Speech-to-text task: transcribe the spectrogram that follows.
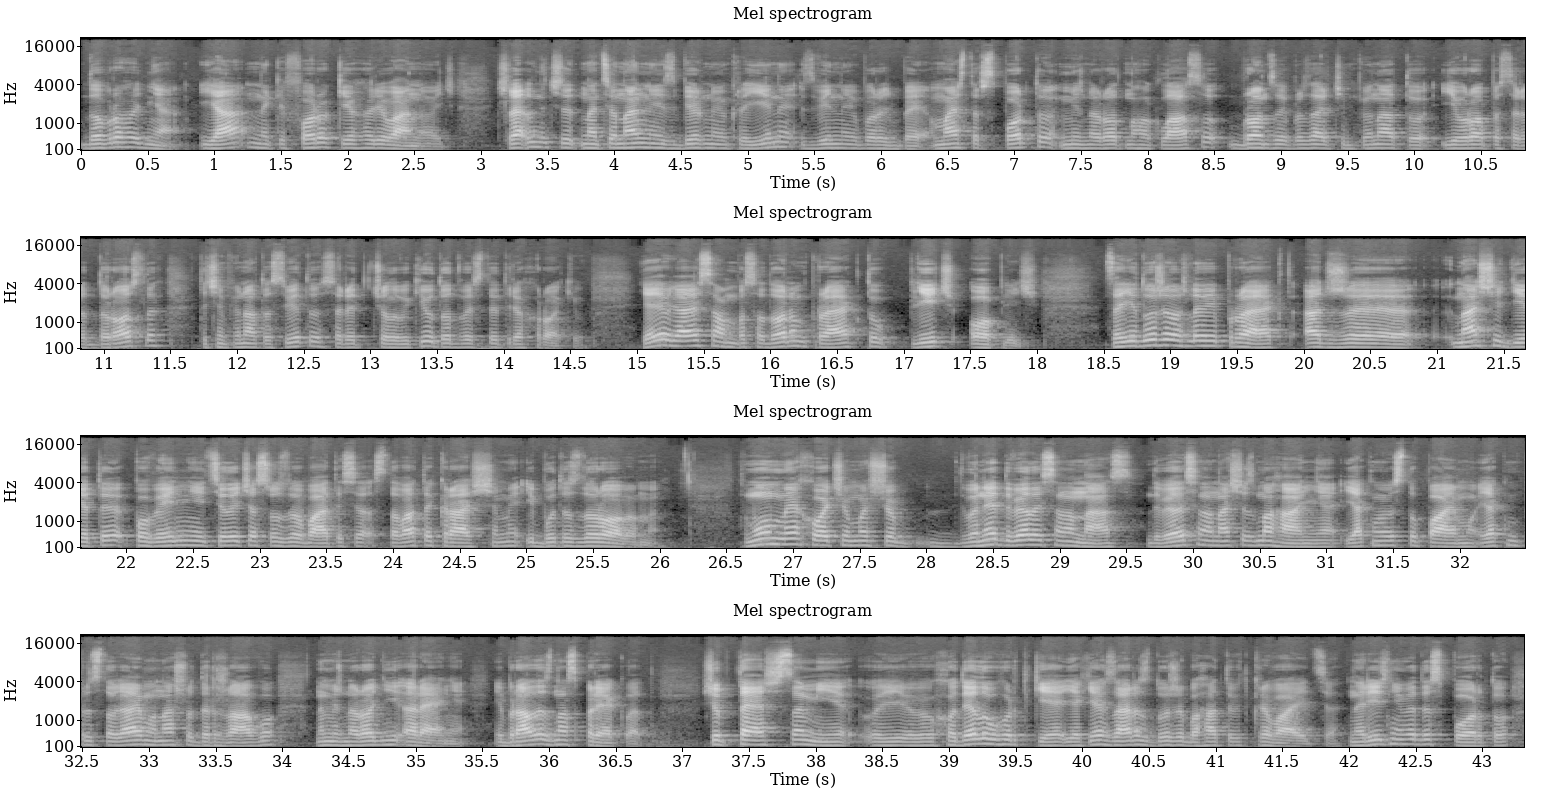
Доброго дня. Я Никифорук Ігор Іванович, член національної збірної України з вільної боротьби, майстер спорту міжнародного класу, бронзовий призер чемпіонату Європи серед дорослих та чемпіонату світу серед чоловіків до 23 років. Я являюся амбасадором проекту Пліч опліч. Це є дуже важливий проект, адже наші діти повинні цілий час розвиватися, ставати кращими і бути здоровими. Тому ми хочемо, щоб вони дивилися на нас, дивилися на наші змагання, як ми виступаємо, як ми представляємо нашу державу на міжнародній арені і брали з нас приклад. Щоб теж самі е, ходили в гуртки, яких зараз дуже багато відкривається, на різні види спорту.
